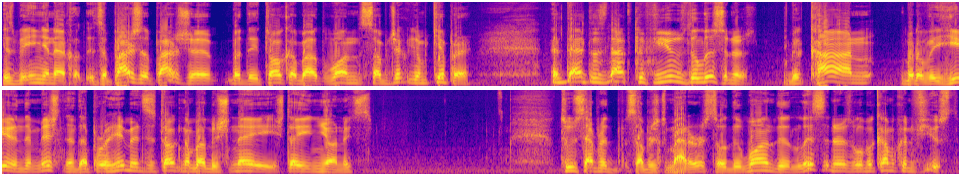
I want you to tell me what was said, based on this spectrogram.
is Be'inyan Echot. It's a parsha, parsha, but they talk about one subject, Yom Kippur. And that does not confuse the listeners. The Khan, but over here in the Mishnah, that prohibits is talking about Mishnei Shtei Yonis two separate subject matters, so the one the listeners will become confused.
